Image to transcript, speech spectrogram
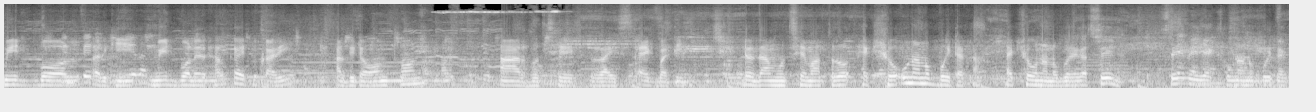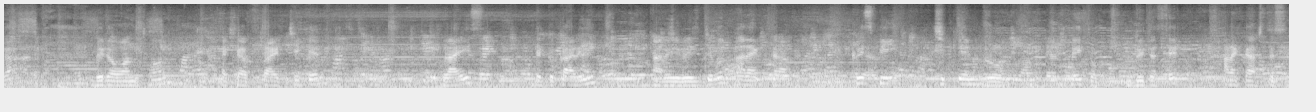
মিট বল আর কি মিট বলের হালকা একটু কারি আর দুটা অন্থন, আর হচ্ছে রাইস এক বাটি। এটার দাম হচ্ছে মাত্র একশো উনানব্বই টাকা, একশো উনানব্বই টাকা। সেম সেম এই একশো উনানব্বই টাকা। দুটা অন্থন একটা ফ্রাইড চিকেন রাইস একটু কারি আর এই ভেজিটেবল আর একটা ক্রিসপি চিকেন রোল এই তো, দুইটা সেট আর একটা আসতেছে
